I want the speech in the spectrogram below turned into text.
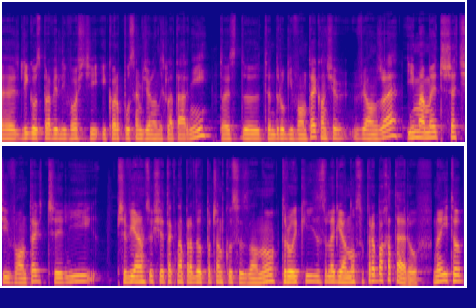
e, Ligą Sprawiedliwości i Korpusem Zielonych Latarni. To jest e, ten drugi wątek, on się wiąże. I mamy trzeci wątek, czyli przewijających się tak naprawdę od początku sezonu trójki z Legionu Superbohaterów. No i to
